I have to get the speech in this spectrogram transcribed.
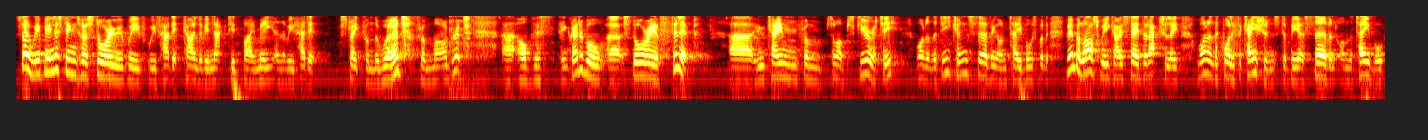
So we've been listening to a story, we've, we've had it kind of enacted by me, and then we've had it straight from the Word, from Margaret, uh, of this incredible uh, story of Philip uh, who came from some obscurity, one of the deacons serving on tables. But remember last week I said that actually one of the qualifications to be a servant on the table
